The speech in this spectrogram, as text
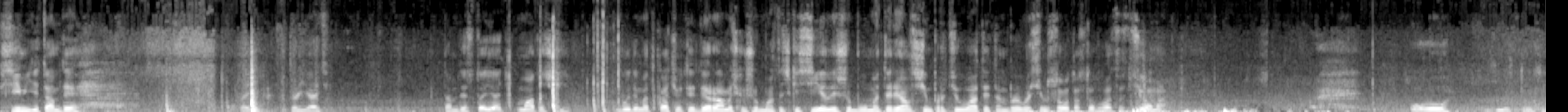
сім'ї там, де стоять. Там, де стоять маточки. Будемо відкачувати де рамочку, щоб маточки сіяли, щоб був матеріал, з чим працювати, там Б800, 127. Ого, є трохи.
